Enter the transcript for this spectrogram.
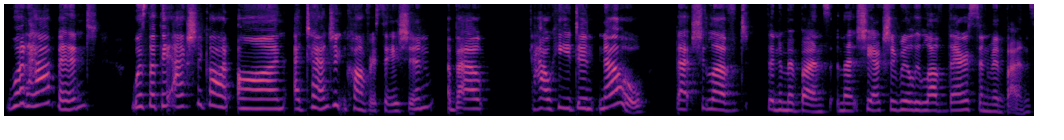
what happened was that they actually got on a tangent conversation about how he didn't know that she loved cinnamon buns and that she actually really loved their cinnamon buns.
